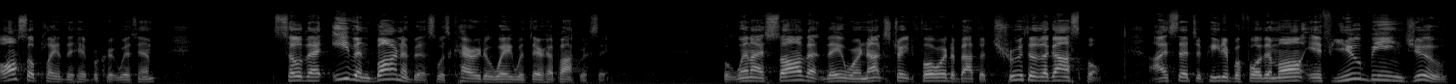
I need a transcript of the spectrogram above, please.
also played the hypocrite with him, so that even Barnabas was carried away with their hypocrisy. But when I saw that they were not straightforward about the truth of the gospel, I said to Peter before them all, If you, being Jew,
